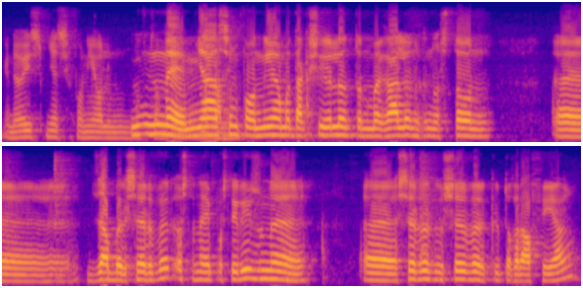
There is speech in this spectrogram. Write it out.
εννοείς μια συμφωνία όλων αυτών ναι, των μια μεγάλων. συμφωνία μεταξύ όλων των μεγάλων γνωστών ε, Jabber server ώστε να υποστηρίζουν ε, server to server κρυπτογραφία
